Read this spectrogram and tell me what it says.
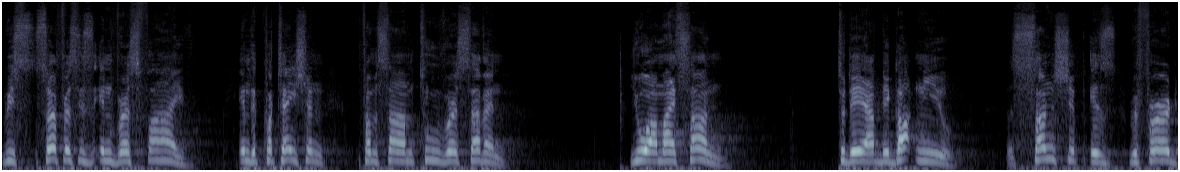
resurfaces in verse 5 in the quotation from Psalm 2, verse 7. You are my son. Today I've begotten you. Sonship is referred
